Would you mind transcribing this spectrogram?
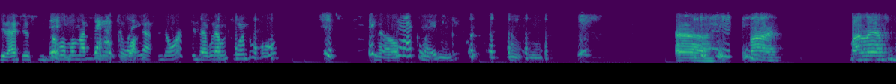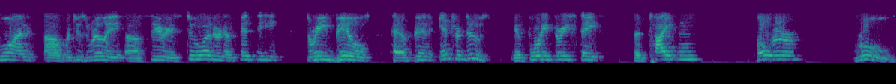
Did I just rub them on my pants and walk out the door? Is that what I was doing before? No. exactly. Mm-mm. Mm-mm. Uh, my my last one, uh, which is really a series, 253 bills have been introduced in 43 states. The tighten voter rules.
